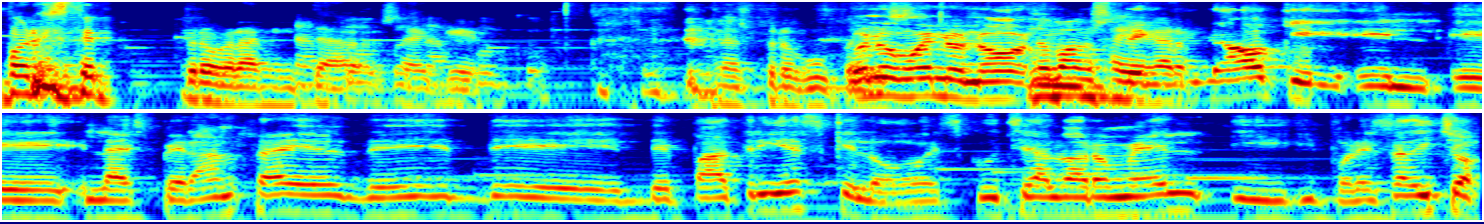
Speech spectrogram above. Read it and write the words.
por este programita, Tampoco, o sea que tampoco. no os preocupéis. Bueno, bueno, no, No vamos a llegar. Cuidado que el, eh, la esperanza es de, de, de Patri es que lo escuche Álvaro Mel y, y por eso ha dicho,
